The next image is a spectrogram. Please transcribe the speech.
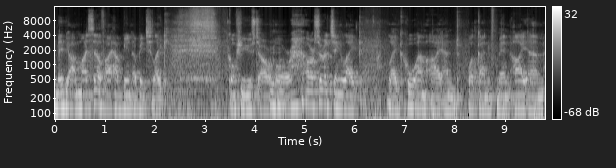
maybe I, myself I have been a bit like confused or Mhm. or or searching like like who am I and what kind of man I am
